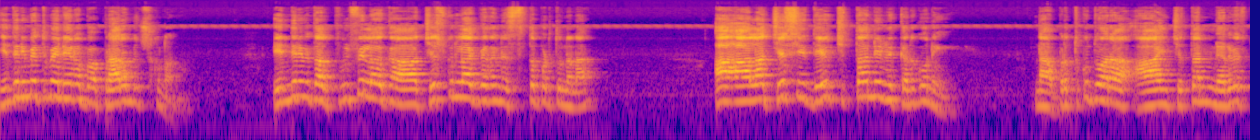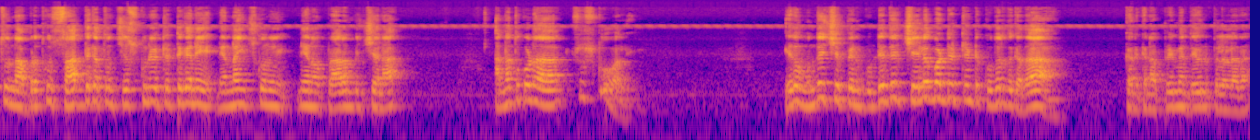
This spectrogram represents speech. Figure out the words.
ఎందు నిమిత్తమే నేను ప్రారంభించుకున్నాను. ఎందుకు తాను ఫుల్ఫిల్ అవ్వక చేసుకునేలాగా విధంగా నేను సిద్ధపడుతున్నానా అలా చేసి దేవుని చిత్తాన్ని నేను కనుగొని నా బ్రతుకు ద్వారా ఆయన చిత్తాన్ని నెరవేరుస్తూ నా బ్రతుకు సార్థకతం చేసుకునేటట్టుగానే నిర్ణయించుకొని నేను ప్రారంభించానా? అన్నది కూడా చూసుకోవాలి. ఏదో ముందే చెప్పాను గుడ్డేదే చేయలేబడ్డేటంటే కుదరదు కదా? కనుక నా ప్రేమ దేవుని పిల్లలరా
